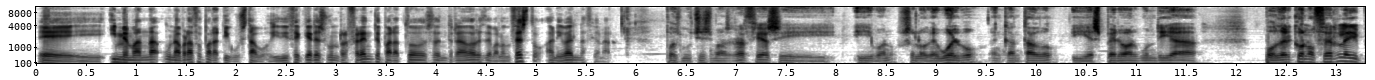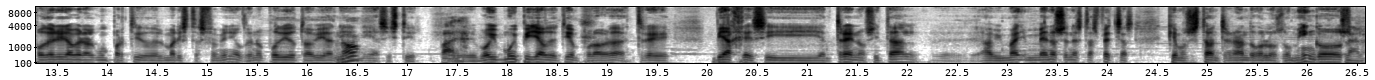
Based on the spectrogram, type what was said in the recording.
eh, y me manda un abrazo para ti, Gustavo, y dice que eres un referente para todos los entrenadores de baloncesto a nivel nacional. Pues muchísimas gracias y, bueno, se lo devuelvo, encantado, y espero algún día poder conocerle y poder ir a ver algún partido del Maristas femenino, que no he podido todavía ni, ¿No? ni asistir. Vaya. Eh, voy muy pillado de tiempo, la verdad, entre viajes y entrenos y tal, eh, menos en estas fechas que hemos estado entrenando con los domingos Claro.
